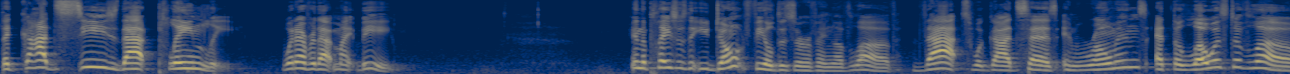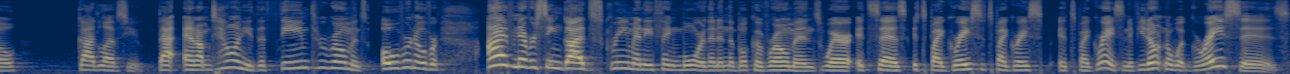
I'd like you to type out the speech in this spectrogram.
that God sees that plainly, whatever that might be. In the places that you don't feel deserving of love, that's what God says in Romans at the lowest of low, God loves you. That and I'm telling you the theme through Romans over and over I've never seen God scream anything more than in the book of Romans, where it says, It's by grace, it's by grace, it's by grace. And if you don't know what grace is,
